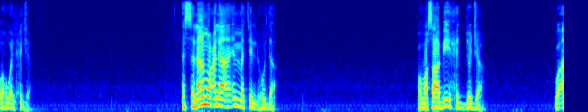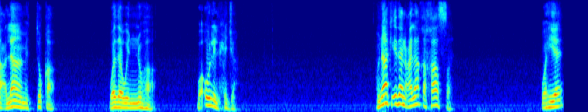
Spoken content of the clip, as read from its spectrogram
وهو الحجة. السلام على أئمة الهدى ومصابيح الدجى وأعلام التقى وذوي النهى. وأولي الحجة. هناك إذن علاقة خاصة وهي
